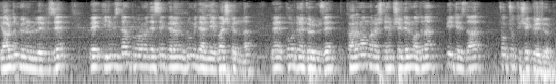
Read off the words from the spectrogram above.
yardım gönüllülerimize ve ilimizden programa destek veren Rumi Derneği Başkanı'na ve koordinatörümüze Kahramanmaraşlı hemşerilerim adına bir kez daha çok çok teşekkür ediyorum.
